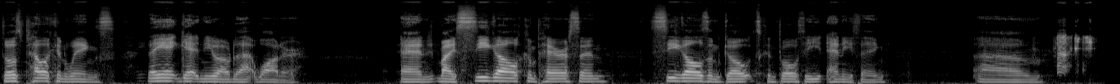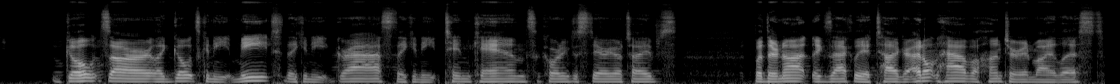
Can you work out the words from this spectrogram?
those pelican wings. They ain't getting you out of that water. And my seagull comparison, seagulls and goats can both eat anything. Um, goats are like goats can eat meat, they can eat grass, they can eat tin cans according to stereotypes. But they're not exactly a tiger. I don't have a hunter in my list.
